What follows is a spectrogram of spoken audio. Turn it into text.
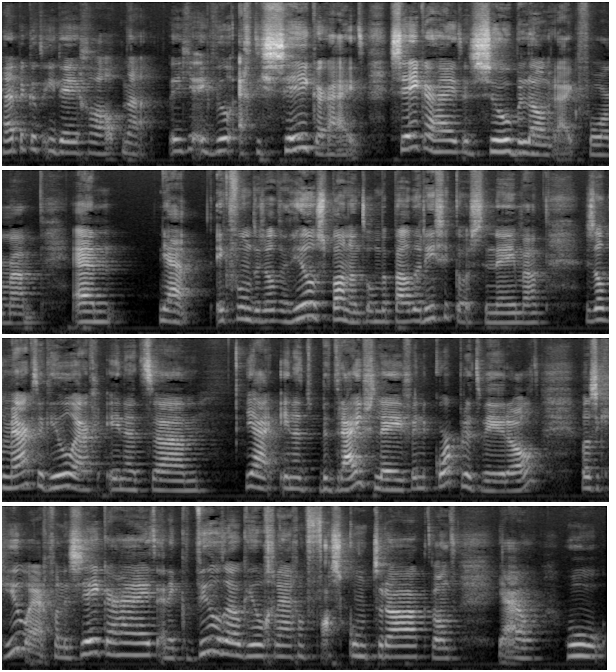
heb ik het idee gehad, nou, weet je, ik wil echt die zekerheid. Zekerheid is zo belangrijk voor me. En ja, ik vond het dus altijd heel spannend om bepaalde risico's te nemen. Dus dat merkte ik heel erg in het, um, ja, in het bedrijfsleven, in de corporate wereld. Was ik heel erg van de zekerheid. En ik wilde ook heel graag een vast contract. Want ja, hoe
